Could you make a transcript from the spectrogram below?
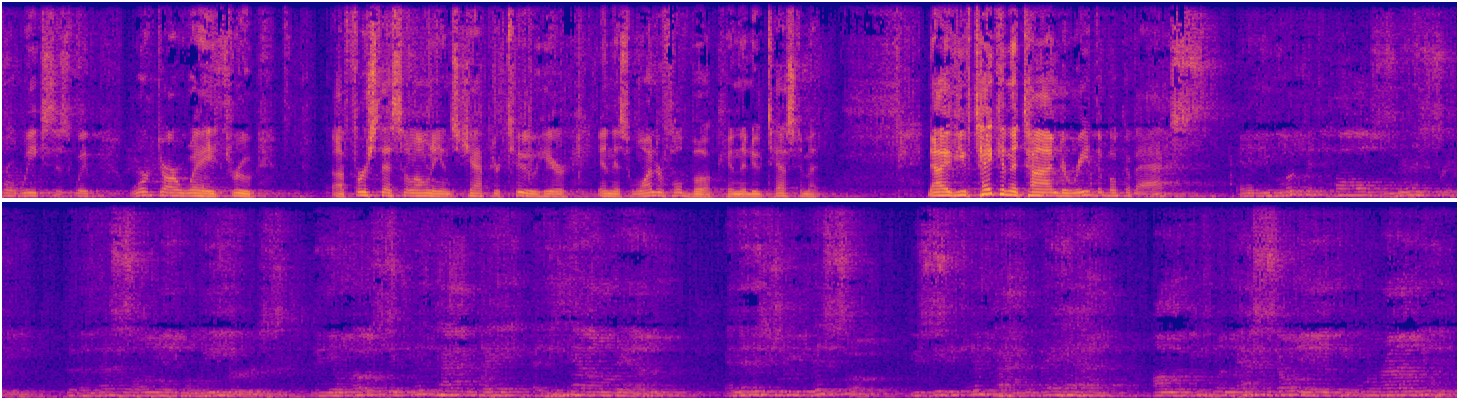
several weeks as we've worked our way through uh, 1 Thessalonians chapter 2 here in this wonderful book in the New Testament. Now, if you've taken the time to read the book of Acts, and if you've looked at Paul's ministry to the Thessalonian believers, then you'll notice the impact that, they, that he had on them. And then as you read this book, you see the impact that they had on the people in Macedonia and the people around him.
